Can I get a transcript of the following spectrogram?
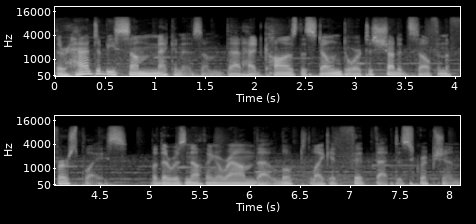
There had to be some mechanism that had caused the stone door to shut itself in the first place, but there was nothing around that looked like it fit that description.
